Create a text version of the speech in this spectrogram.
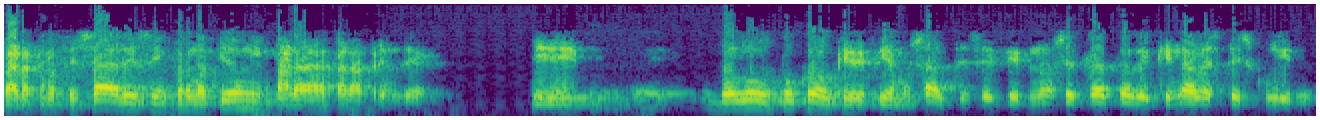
para procesar esa información e para, para aprender. Eh, eh, volvo un pouco ao que decíamos antes, é dicir, non se trata de que nada este excluído.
